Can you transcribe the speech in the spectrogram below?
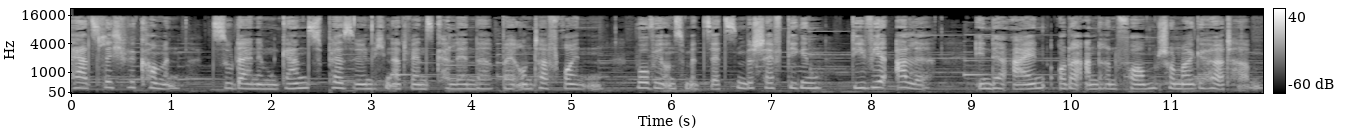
herzlich willkommen zu deinem ganz persönlichen Adventskalender bei Unter Freunden, wo wir uns mit Sätzen beschäftigen, die wir alle in der ein oder anderen Form schon mal gehört haben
